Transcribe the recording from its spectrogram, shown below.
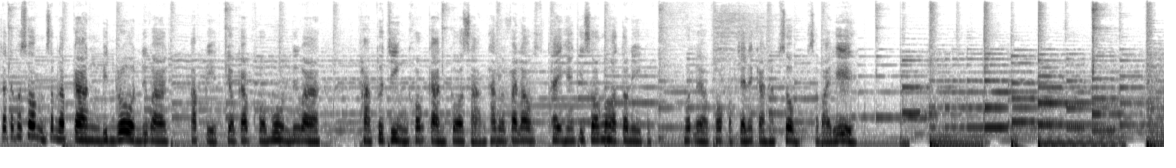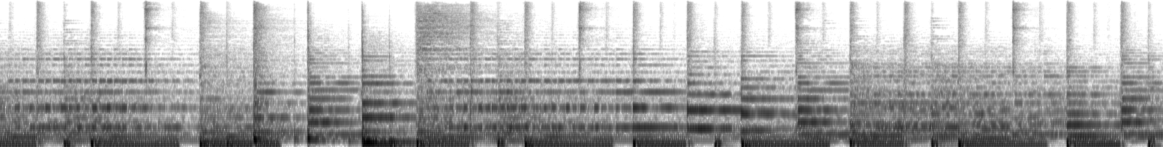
จัดท่านผู้ชมสำหรับการบินโดรนหรือว่าอัปเดตเกี่ยวกับข้อมูลหรือว่าภาพตัวจริงของการก่อสร้างทางรถไฟเล่าไทยแห่งที่2มหอตอนนี้ก็หมดแล้วขอขอบใจในการรับชมสบายดี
